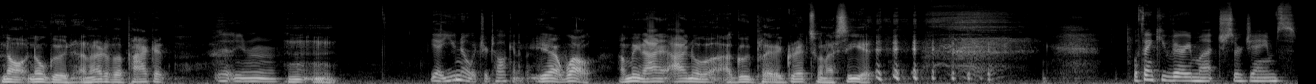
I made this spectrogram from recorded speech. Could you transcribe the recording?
No, no good. And out of the packet, Uh, mm. mm-mm. Yeah, you know what you're talking about. Yeah, well, I mean, I, I know a good plate of grits when I see it. Well, thank you very much, Sir James,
